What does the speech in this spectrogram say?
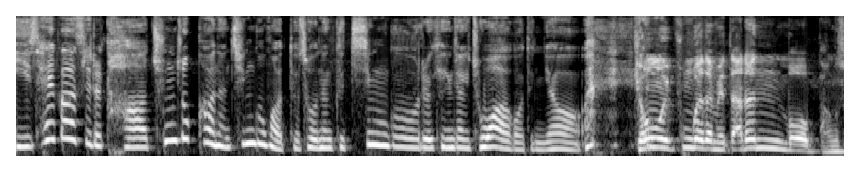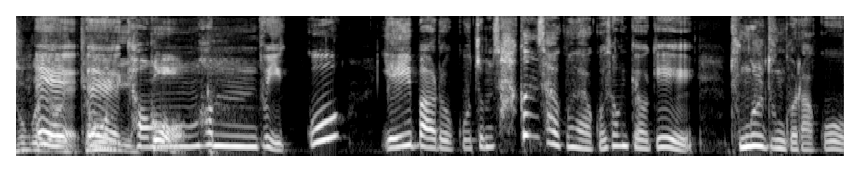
이 세 가지를 다 충족하는 친구 같아요. 저는 그 친구를 굉장히 좋아하거든요. 경험이 풍부하다면 다른 뭐 방송국에 예, 경험이 예, 있고 경험도 있고 예의 바르고 좀 사근사근하고 성격이 둥글둥글하고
